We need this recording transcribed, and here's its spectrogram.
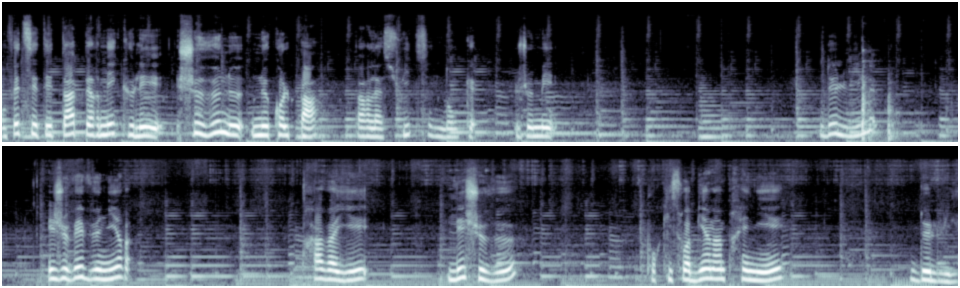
En fait, cette étape permet que les cheveux ne, collent pas par la suite. Donc, je mets de l'huile et je vais venir travailler les cheveux pour qu'ils soient bien imprégnés de l'huile.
